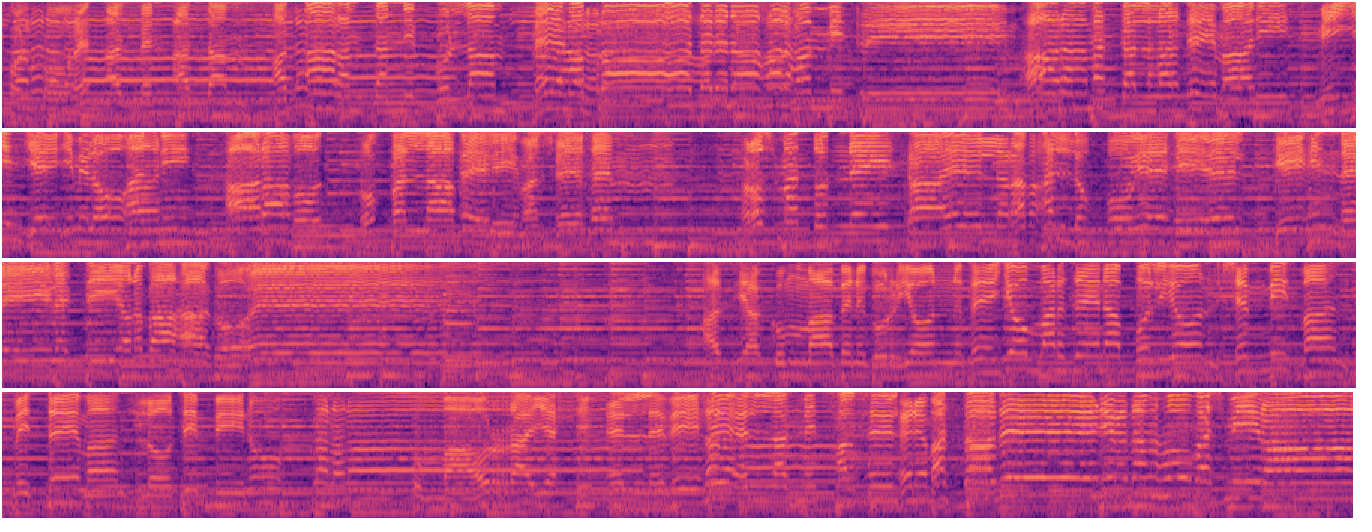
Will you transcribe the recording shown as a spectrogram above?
כל קורא אז בן אדם, עד ארם תניב כולם, מהפרת עד נחל המצרים, הרמה הקל התימני, מי יהיה אם לא אני, חרבות ופלאפלים על שכם. ראש מטות בני ישראל, רב אלוף או יהיאל, כי הנה לציון בא הגואל. אז יקום בן גוריון ויאמר זה נפוליאון שמזמן מתימן לא ציפינו. לה לה לה. ומאורע יחיאל ויהיאל אז מתחלחל. בשדה נרדם הוא בשמירה.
